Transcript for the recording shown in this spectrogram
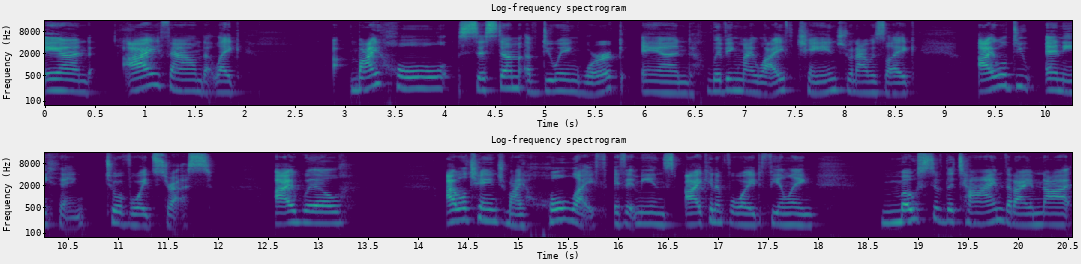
And I found that, like, my whole system of doing work and living my life changed when I was like, I will do anything to avoid stress. I will I will change my whole life if it means I can avoid feeling most of the time that I am not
